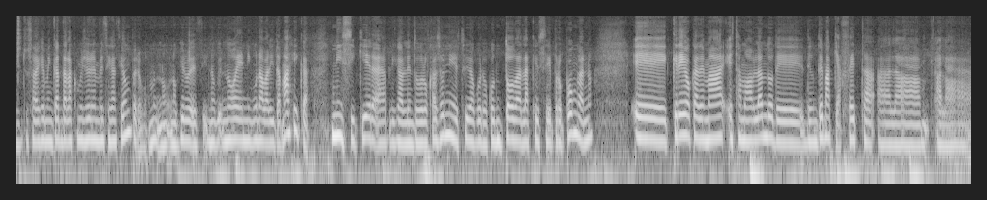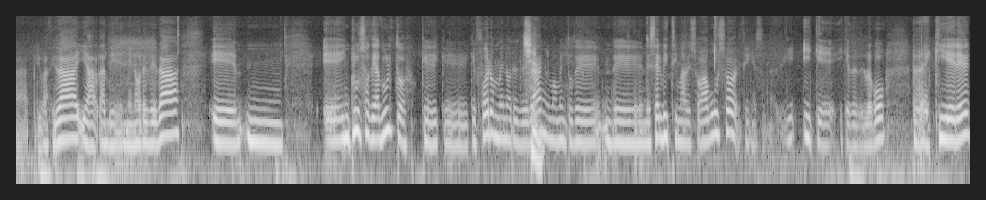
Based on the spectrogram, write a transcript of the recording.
tú sabes que me encantan las comisiones de investigación, pero no, quiero decir, no, no es ninguna varita mágica, ni siquiera es aplicable en todos los casos, ni estoy de acuerdo con todas las que se propongan. ¿no? Eh, creo que además estamos hablando de, un tema que afecta a la, privacidad y a, de menores de edad. Eh, mm, eh, incluso de adultos que, fueron menores de edad en el momento de, ser víctimas de esos abusos, y, que, desde luego requiere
